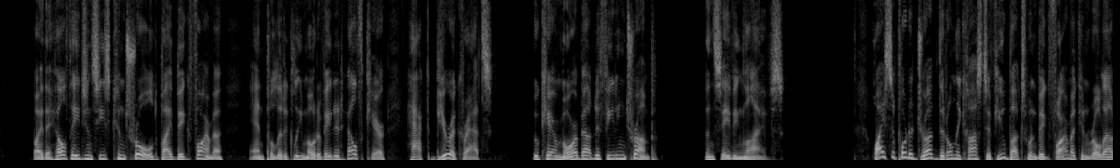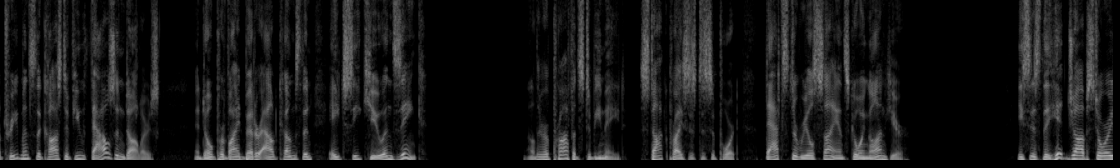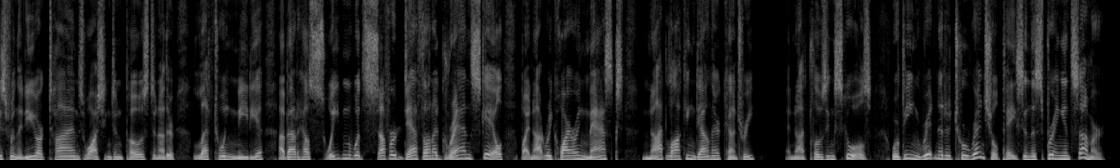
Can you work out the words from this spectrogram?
by the health agencies controlled by Big Pharma and politically motivated healthcare hack bureaucrats who care more about defeating Trump than saving lives. Why support a drug that only costs a few bucks when Big Pharma can roll out treatments that cost a few thousand dollars and don't provide better outcomes than HCQ and zinc? Well, there are profits to be made, stock prices to support. That's the real science going on here. He says the hit job stories from the New York Times, Washington Post, and other left wing media about how Sweden would suffer death on a grand scale by not requiring masks, not locking down their country, and not closing schools were being written at a torrential pace in the spring and summer.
